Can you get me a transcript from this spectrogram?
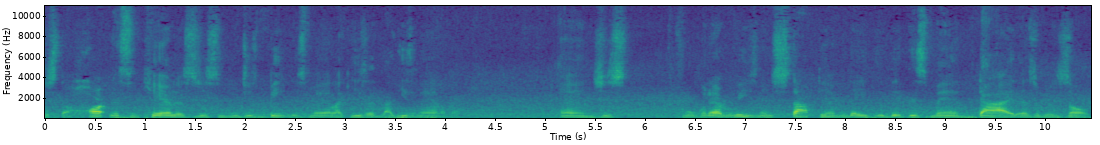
Just the heartless and careless, just you just beat this man like he's a like he's an animal, and just for whatever reason they stopped him. They, they this man died as a result.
